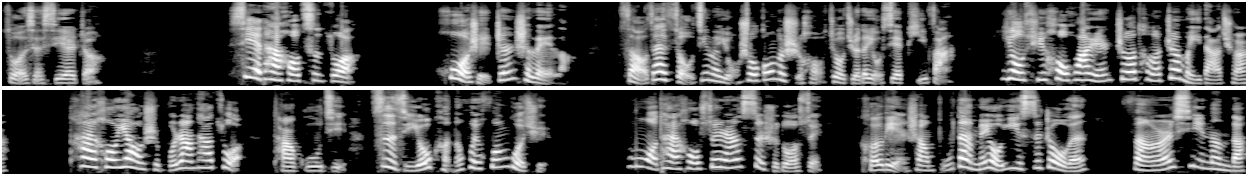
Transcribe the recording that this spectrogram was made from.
坐下歇着。谢太后赐座。祸水真是累了，早在走进了永寿宫的时候就觉得有些疲乏，又去后花园折腾了这么一大圈。太后要是不让他坐，他估计自己有可能会昏过去。莫太后虽然四十多岁，可脸上不但没有一丝皱纹，反而细嫩的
